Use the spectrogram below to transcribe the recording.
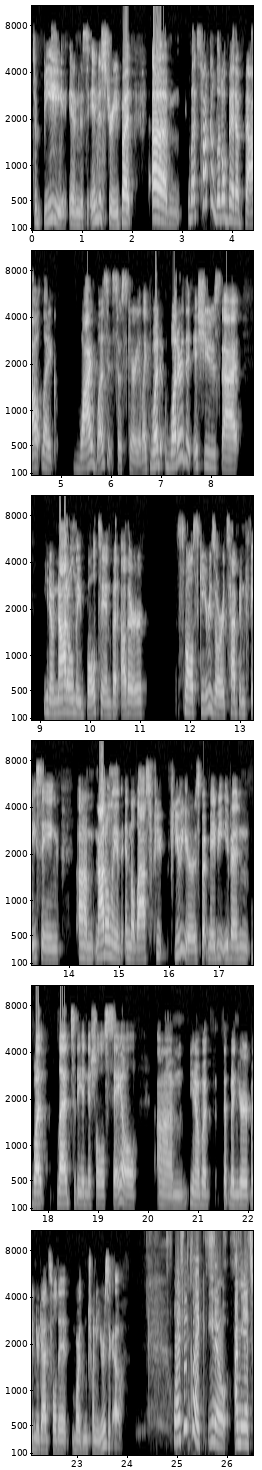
to be in this industry. But um, let's talk a little bit about like why was it so scary? Like what what are the issues that you know not only bolton but other small ski resorts have been facing um, not only in the last few few years but maybe even what led to the initial sale um, you know with, when your when your dad sold it more than 20 years ago well, I think like, you know, I mean it's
